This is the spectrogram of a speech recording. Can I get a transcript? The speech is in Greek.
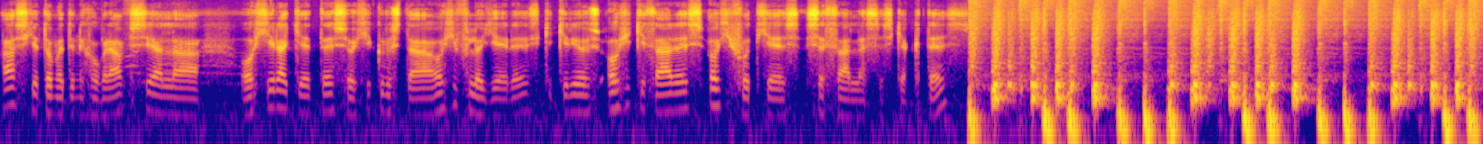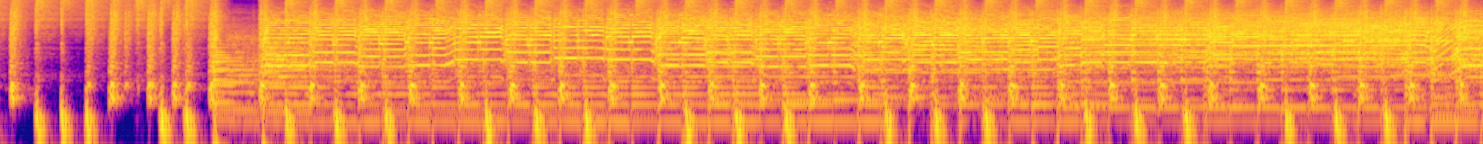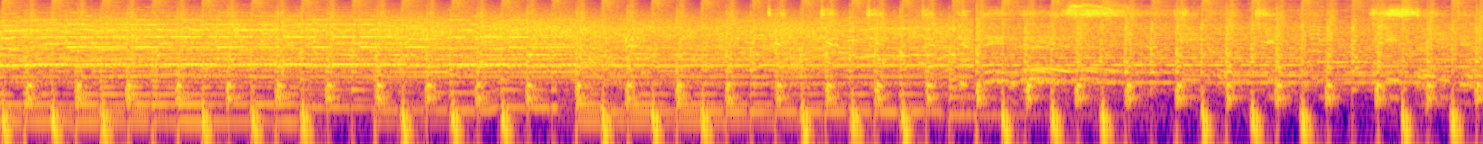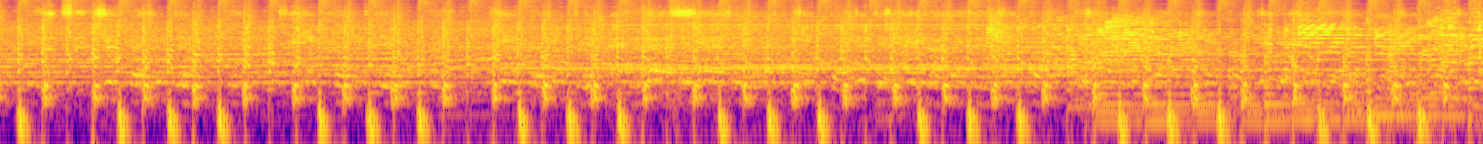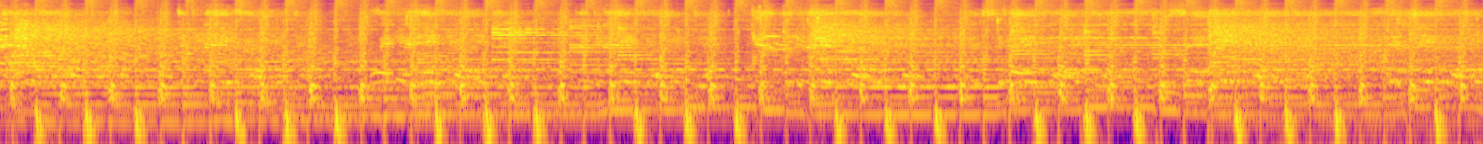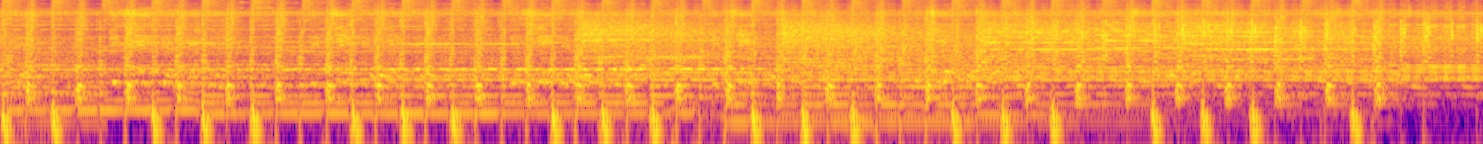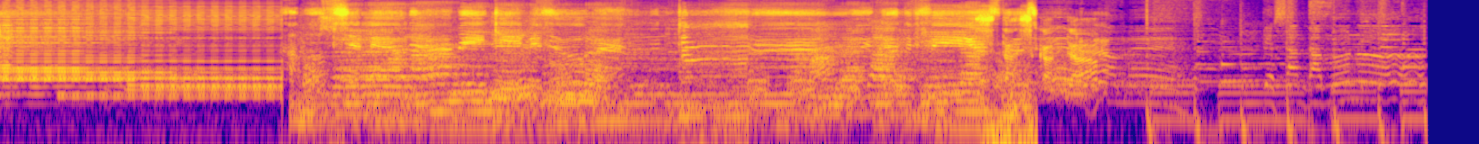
άσχετο με την ηχογράφηση, αλλά όχι ρακέτες, όχι κρουστά, όχι φλογέρες και κυρίως όχι κιθάρες, όχι φωτιές σε θάλασσες και ακτές. Απόψε λέω να μην κοιμηθούμε. Κατευθείαν στα σκοτώ Και σαν τα μόνος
